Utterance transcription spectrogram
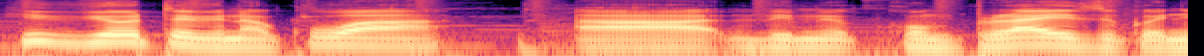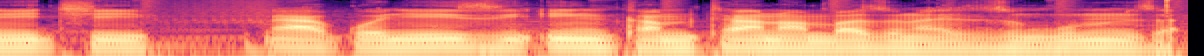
hivi vyote vinakuwa uh, vimecomprise kwenye hichi uh, kwenye hizi income tano ambazo nazizungumza,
